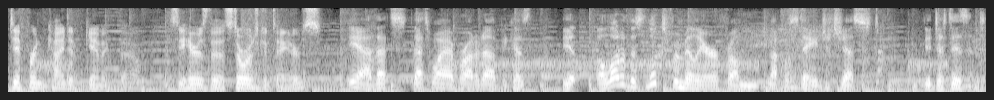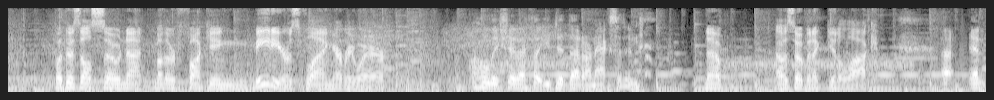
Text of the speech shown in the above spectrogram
different kind of gimmick though. See, here's the storage containers. Yeah, that's that's why I brought it up because it a lot of this looks familiar from Knuckle Stage. It's just it just isn't. But there's also not motherfucking meteors flying everywhere. Holy shit! I thought you did that on accident. Nope. I was hoping I could get a lock. Uh, and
